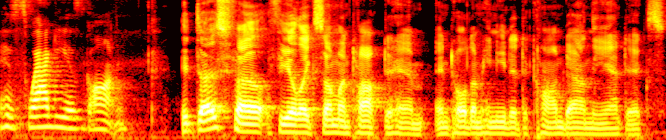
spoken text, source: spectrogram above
his swaggy is gone? It does feel feel like someone talked to him and told him he needed to calm down the antics,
